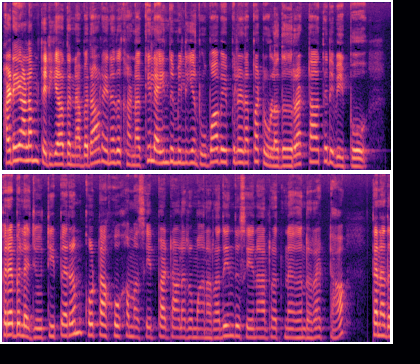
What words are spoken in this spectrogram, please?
அடையாளம் தெரியாத நபரால் எனது கணக்கில் ஐந்து மில்லியன் ரூபாய் வைப்பிலிடப்பட்டுள்ளது ரட்டா தெரிவிப்பு. பிரபல ஜோதி பெரும் கோட்டா கோகம செயற்பாட்டாளருமான ரதீந்து சேனார் ரத்ன என்ற ரட்டா தனது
